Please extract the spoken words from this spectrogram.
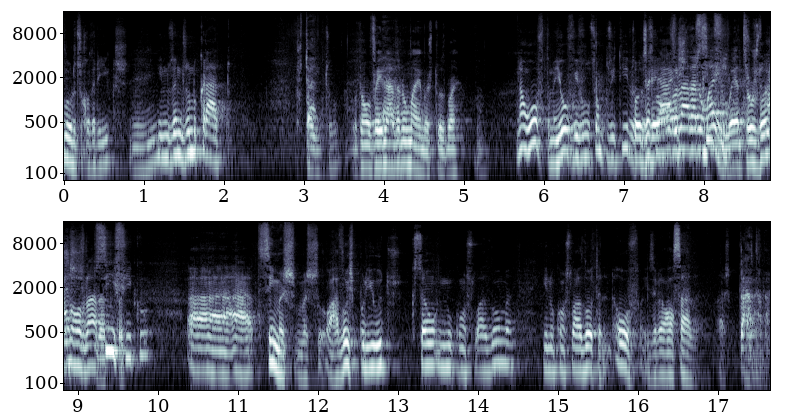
Lourdes Rodrigues Uhum. e nos anos do Nucrato. Portanto, Não houve aí nada no meio, mas tudo bem. não houve, também houve evolução positiva. Estou a dizer que não houve nada no meio. Entre os dois não houve nada. específico. Há, há- sim, mas, mas há dois períodos que são no consulado de uma e no consulado de outra. Houve, Isabel Alçada. Acho que Ah, está bem.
